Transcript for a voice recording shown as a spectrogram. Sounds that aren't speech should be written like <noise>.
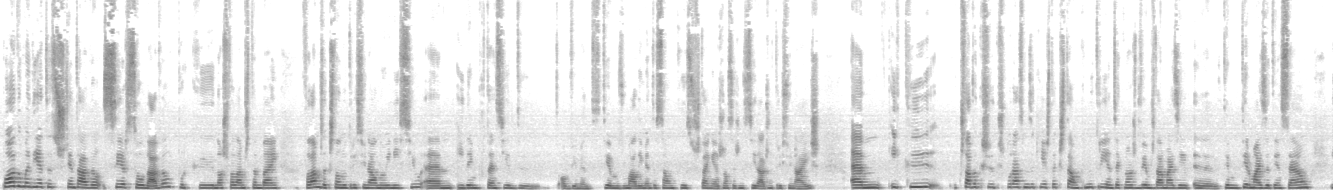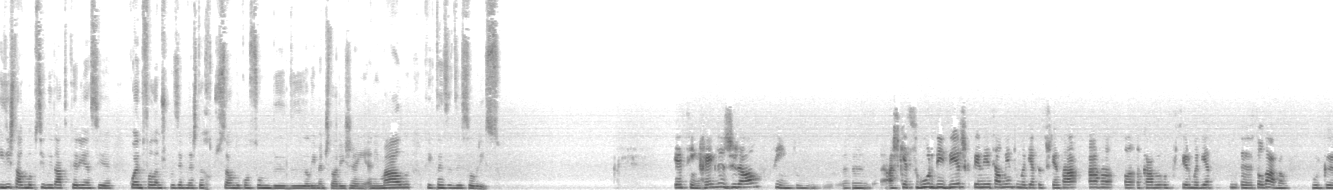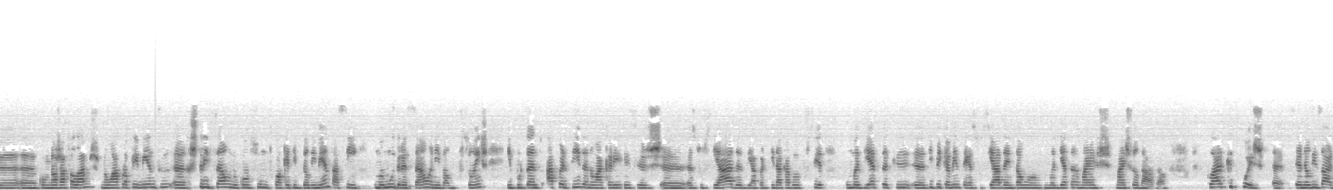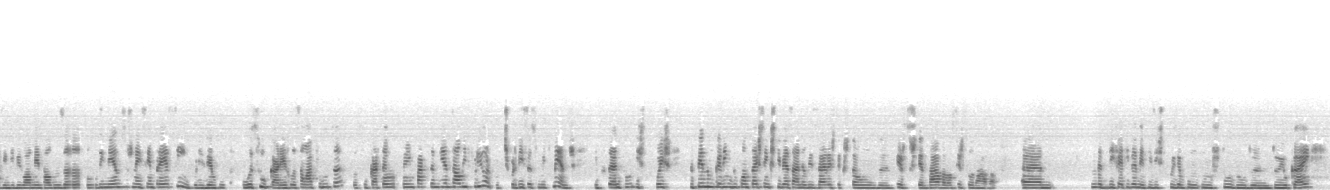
pode uma dieta sustentável ser saudável? Porque nós falámos também, falámos da questão nutricional no início um, e da importância de, obviamente, termos uma alimentação que sustenha as nossas necessidades nutricionais. Um, e que gostava que, que, explorássemos aqui esta questão: que nutrientes é que nós devemos dar mais, uh, ter, mais atenção? Existe alguma possibilidade de carência quando falamos, por exemplo, nesta redução do consumo de, de alimentos de origem animal? O que é que tens a dizer sobre isso? É assim, regra geral, sim. Tu, uh, acho que é seguro dizeres que tendencialmente uma dieta sustentável acaba por ser uma dieta uh, saudável porque, eh, como nós já falámos, não há propriamente eh, restrição no consumo de qualquer tipo de alimento, há sim uma moderação a nível de porções e, portanto, à partida não há carências eh, associadas e à partida acaba por ser uma dieta que tipicamente é associada então a uma dieta mais, mais saudável. Claro que depois, se analisares individualmente alguns alimentos, nem sempre é assim. Por exemplo, o açúcar em relação à fruta, o açúcar tem um impacto ambiental inferior, porque desperdiça-se muito menos. E, portanto, isto depois depende um bocadinho do contexto em que estiveres a analisar esta questão de ser sustentável ou ser saudável. Um, mas efetivamente existe, por exemplo, um, um estudo de, do UK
